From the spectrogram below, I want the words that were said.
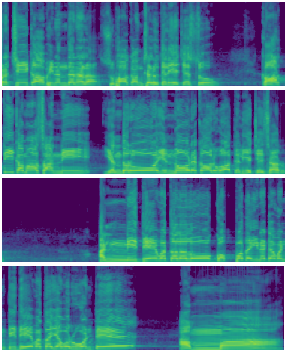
ప్రత్యేక అభినందనల శుభాకాంక్షలు తెలియచేస్తూ కార్తీక మాసాన్ని ఎందరో ఎన్నో రకాలుగా తెలియచేశారు. అన్ని దేవతలలో గొప్పదైనటువంటి దేవత ఎవరు అంటే అమ్మా.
